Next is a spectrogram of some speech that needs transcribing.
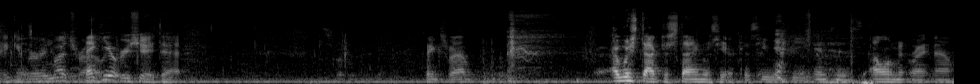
Thank you very much, Rob. Thank you. Appreciate that. Thanks, Rob. I wish Dr. Stein was here because he would be in his element right now.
